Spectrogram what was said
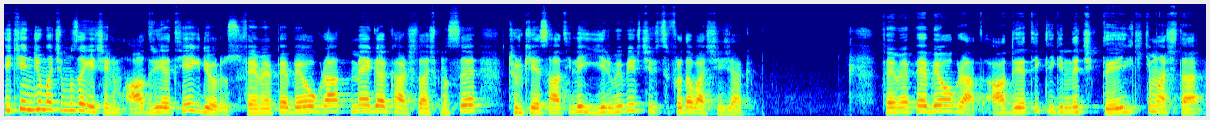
İkinci maçımıza geçelim. Adriyatik'e gidiyoruz. FMP Beograd Mega karşılaşması Türkiye saatiyle 21.00'da başlayacak. FMP Beograd Adriyatik Ligi'nde çıktığı ilk iki maçta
